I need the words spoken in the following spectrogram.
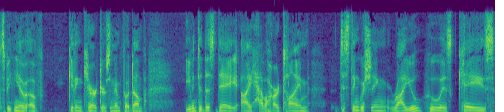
Speaking of, of getting characters and info dump, even to this day, I have a hard time distinguishing Ryu, who is Kei's.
